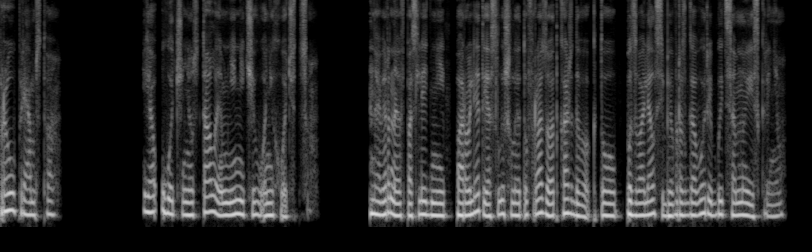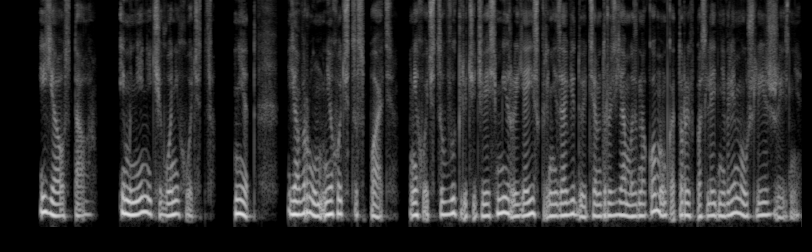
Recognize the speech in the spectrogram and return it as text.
Про упрямство. Я очень устала, и мне ничего не хочется. Наверное, в последние пару лет я слышала эту фразу от каждого, кто позволял себе в разговоре быть со мной искренним. И я устала. И мне ничего не хочется. Нет, я вру, мне хочется спать. Мне хочется выключить весь мир, и я искренне завидую тем друзьям и знакомым, которые в последнее время ушли из жизни.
